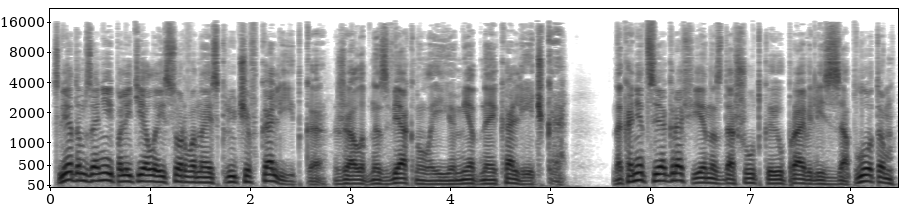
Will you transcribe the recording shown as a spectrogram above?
Следом за ней полетела и сорванная с крючев калитка, жалобно звякнуло ее медное колечко. Наконец и Аграфена с Дашуткой управились с заплотом,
